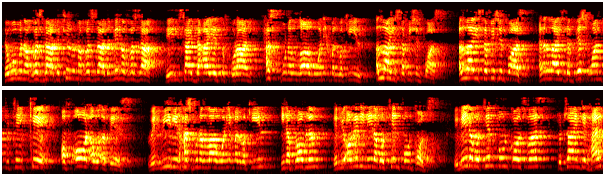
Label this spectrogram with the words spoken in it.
the women of Gaza, the children of Gaza, the men of Gaza, they recite the ayat of Quran, Hasbunallahu wa ni'mal wakil. Allah is sufficient for us. Allah is sufficient for us. And Allah is the best one to take care of all our affairs. When we read Hasbunallahu wa ni'mal wakil in a problem, then we already made about 10 phone calls. We made about 10 phone calls first to try and get help,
